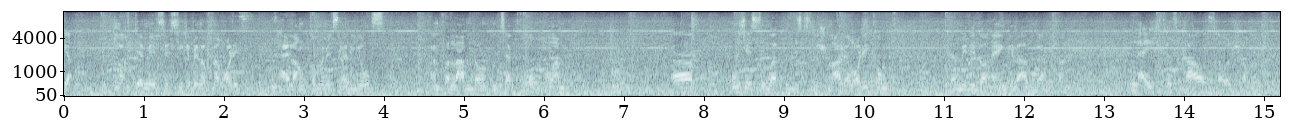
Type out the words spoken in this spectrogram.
Ja, nachdem ich jetzt nicht sicher bin, ob mein Rolli heil angekommen ist, weil die Jungs beim Verladen da unten sehr grob waren, äh, muss ich jetzt so warten, bis dieser schmale Rolli kommt, damit ich da eingeladen werden kann. Leichtes Chaos, aber schauen wir mal.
